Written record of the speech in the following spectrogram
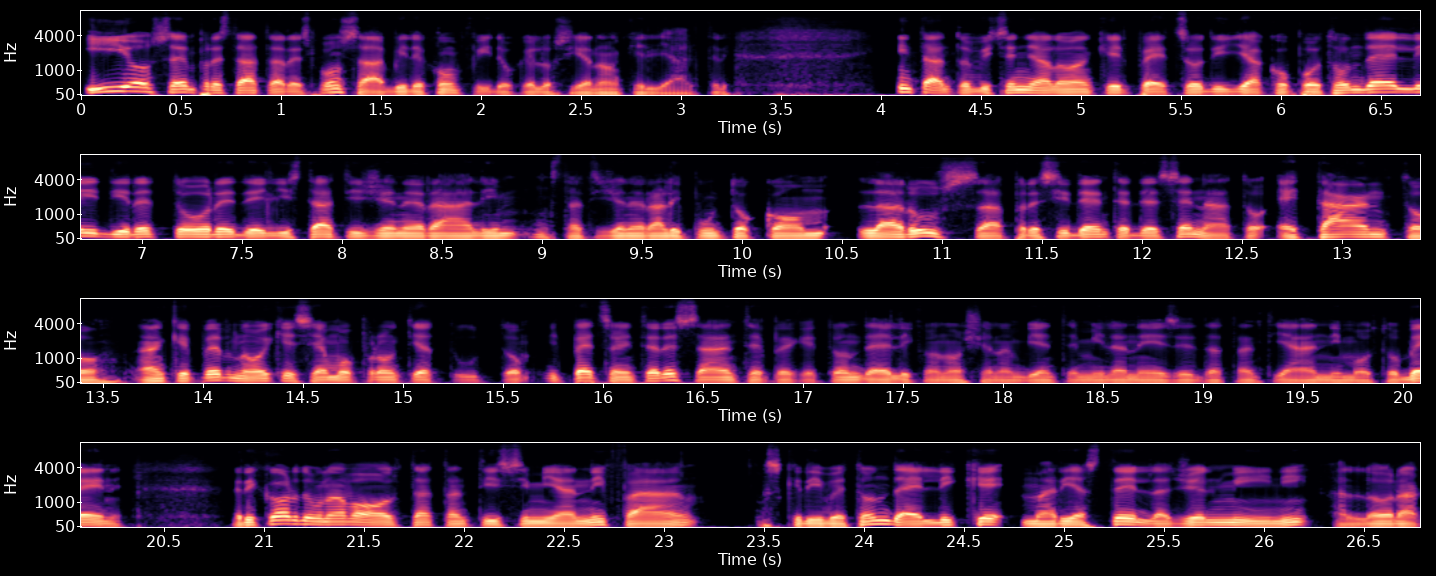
Io sempre stata responsabile, confido che lo siano anche gli altri. Intanto vi segnalo anche il pezzo di Jacopo Tondelli, direttore degli Stati Generali, statigenerali.com. La russa, presidente del Senato, è tanto anche per noi che siamo pronti a tutto. Il pezzo è interessante perché Tondelli conosce l'ambiente milanese da tanti anni molto bene. Ricordo una volta, tantissimi anni fa, scrive Tondelli, che Maria Stella Gelmini, allora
